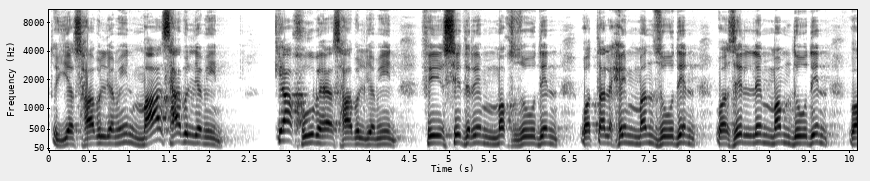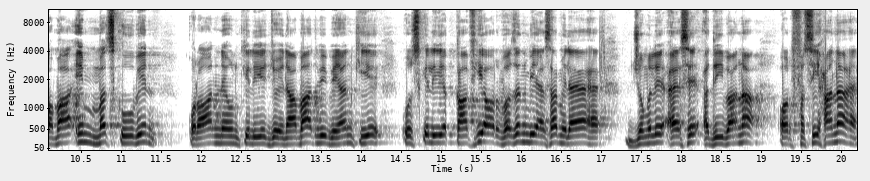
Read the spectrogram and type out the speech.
تو یہ صحاب الجمین ما صحاب الجمین کیا خوب ہے اصحاب الیمین؟ فی صدرم مخضودن و تلحم منظودن و ذلم ممدودن و ماہم مسکوبن قرآن نے ان کے لیے جو انعامات بھی بیان کیے، اس کے لیے قافیہ اور وزن بھی ایسا ملایا ہے، جملے ایسے ادیبانہ اور فصیحانہ ہیں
